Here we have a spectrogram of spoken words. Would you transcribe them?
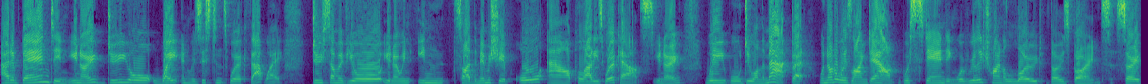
add a band in, you know, do your weight and resistance work that way do some of your, you know, in inside the membership, all our Pilates workouts, you know, we will do on the mat, but we're not always lying down. We're standing. We're really trying to load those bones. So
